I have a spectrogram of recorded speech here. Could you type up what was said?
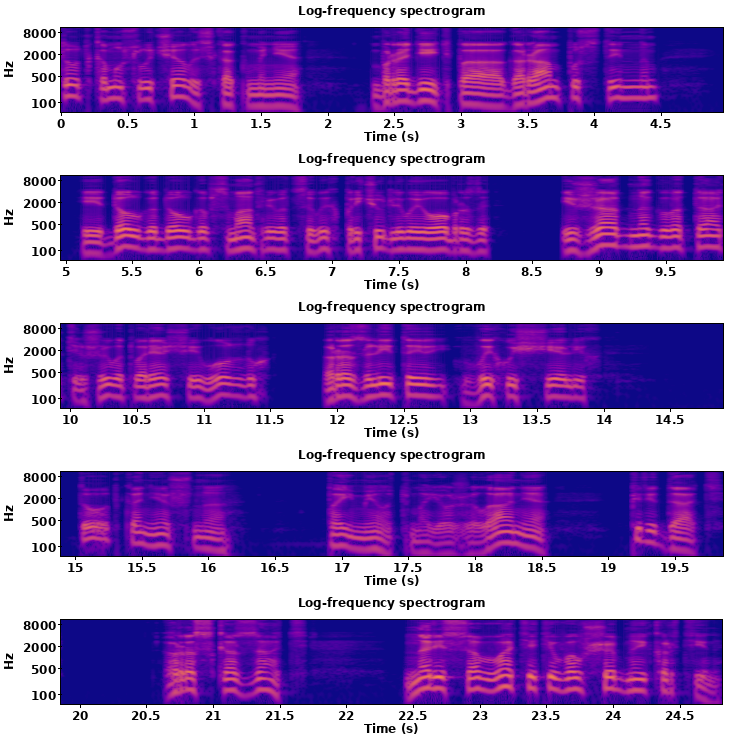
Тот, кому случалось, как мне, бродить по горам пустынным и долго-долго всматриваться в их причудливые образы и жадно глотать животворящий воздух, разлитый в их ущельях, тот, конечно, поймет мое желание передать, рассказать, нарисовать эти волшебные картины.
